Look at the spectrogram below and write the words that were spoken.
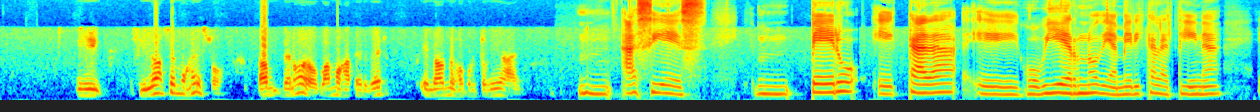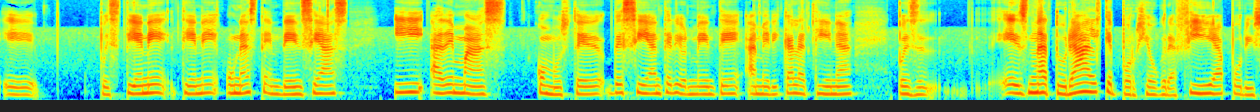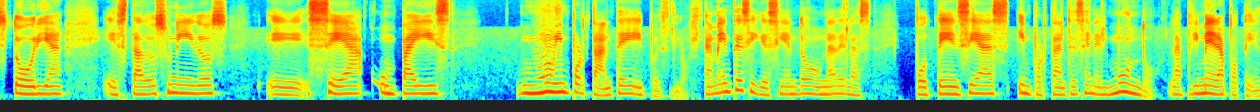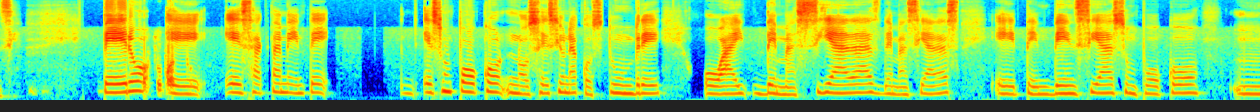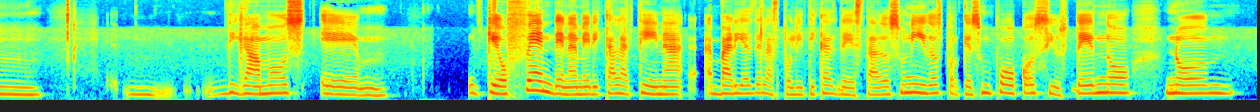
Y si no hacemos eso, de nuevo, vamos a perder enormes oportunidades. Mm, así es. Mm, pero eh, cada gobierno de América Latina pues tiene, tiene unas tendencias y además, como usted decía anteriormente, América Latina, pues es natural que por geografía, por historia, Estados Unidos eh, sea un país muy importante y pues lógicamente sigue siendo una de las potencias importantes en el mundo, la primera potencia. Pero eh, exactamente es un poco, no sé si una costumbre o hay demasiadas, demasiadas eh, tendencias un poco, mm, digamos, em, que ofenden a América Latina varias de las políticas de Estados Unidos, porque es un poco, si usted no, no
